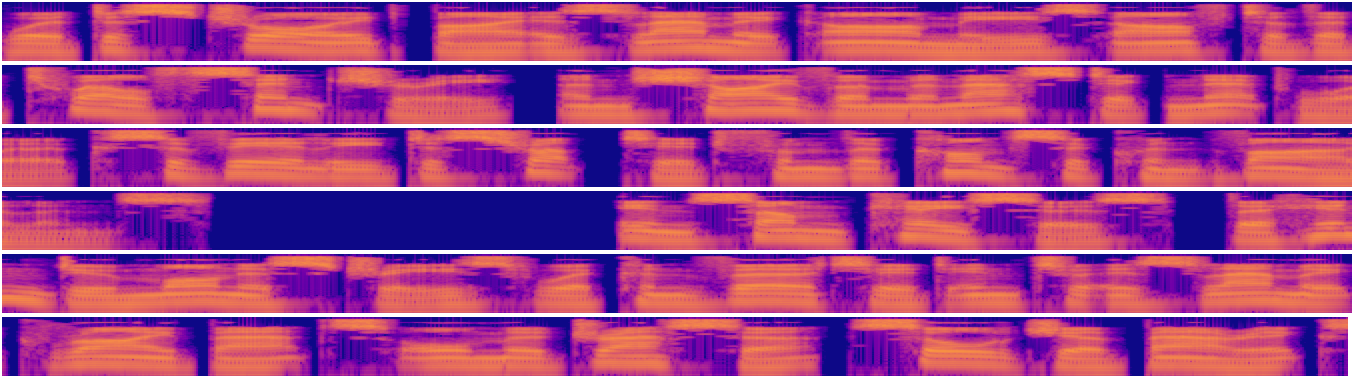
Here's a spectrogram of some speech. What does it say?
were destroyed by Islamic armies after the 12th century, and Shaiva monastic network severely disrupted from the consequent violence. In some cases, the Hindu monasteries were converted into Islamic ribats or madrasa soldier barracks,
